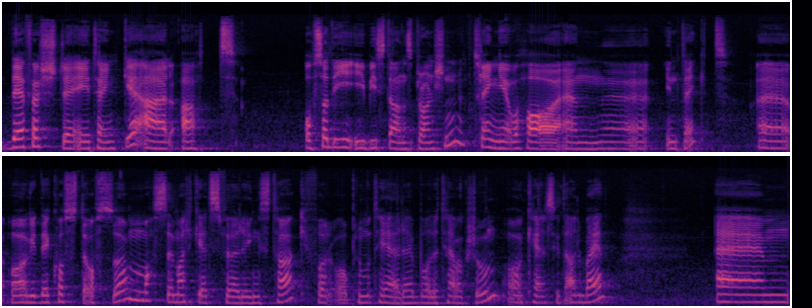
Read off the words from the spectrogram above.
Det første jeg tenker, er at også de i bistandsbransjen trenger å ha en uh, inntekt. Uh, og det koster også masse markedsføringstak for å promotere både TV-aksjonen og Kjell sitt arbeid. Um,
